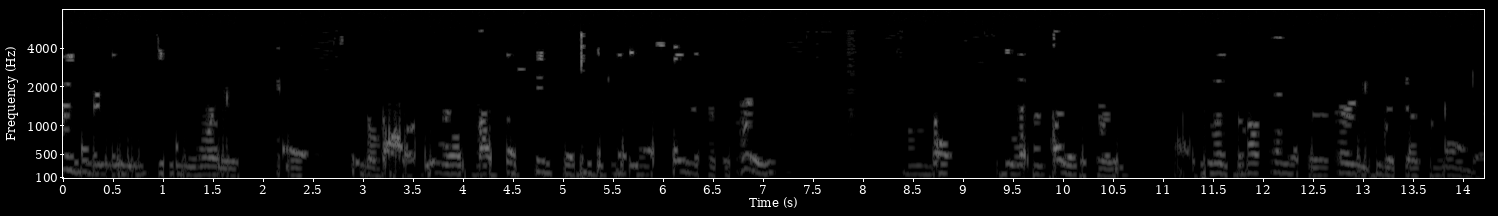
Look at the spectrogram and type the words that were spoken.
380 enemy warriors in a single battle. He was by such peace that he became as famous as the three but he wasn't part of the three. Uh, he was the most famous of the three. He was their commander.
